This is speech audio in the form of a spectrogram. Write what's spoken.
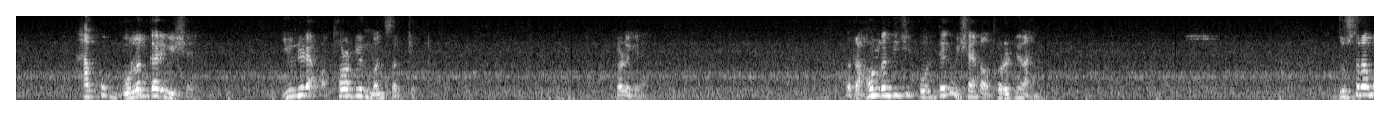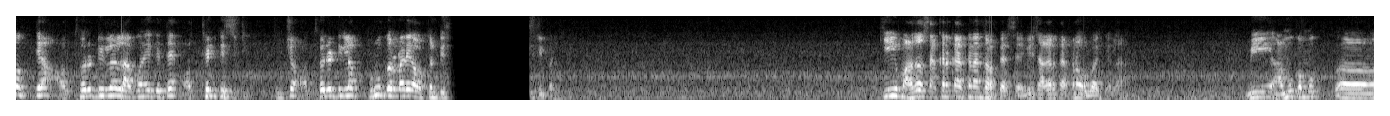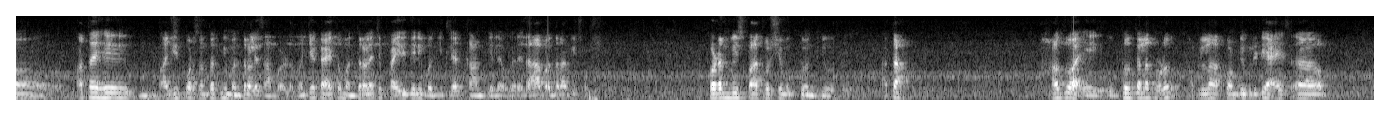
हा खूप गोलंकारी विषय आहे. You need authority in one subject कळलं की नाही? राहुल गांधीची कोणत्याही विषयात ऑथॉरिटी नाही. दुसरं मग त्या ऑथॉरिटीला लागून एक येते ऑथेंटिसिटी तुमच्या ऑथॉरिटीला प्रूव्ह करणारी ऑथेंटिसिटी पाहिजे. की माझा साखर कारखान्याचा अभ्यास आहे मी साखर कारखाना उभा केला. मी अमुक अमुक आता हे अजित पवार सांगतात मी मंत्रालय सांभाळलं. म्हणजे काय? तर मंत्रालयाच्या फायदे त्यांनी बघितल्यात काम केल्या वगैरे दहा पंधरा वीस वर्ष. फडणवीस पाच वर्ष मुख्यमंत्री होते. आता हा जो आहे उद्धव त्याला थोडं आपल्याला अकाउंटेबिलिटी आहे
